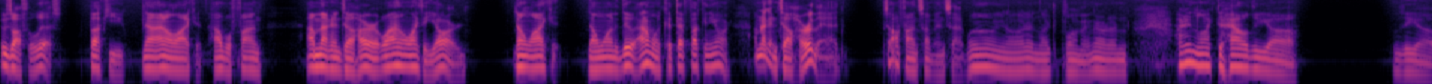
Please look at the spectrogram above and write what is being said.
It was off the list. Fuck you. No, I don't like it. I will find. I'm not going to tell her. Well, I don't like the yard. Don't like it. Don't want to do it. I don't want to cut that fucking yard. I'm not going to tell her that. So I'll find something inside. Well, you know, I didn't like the plumbing. I didn't, I didn't like the how the uh, the uh,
